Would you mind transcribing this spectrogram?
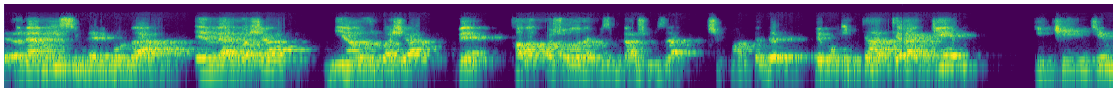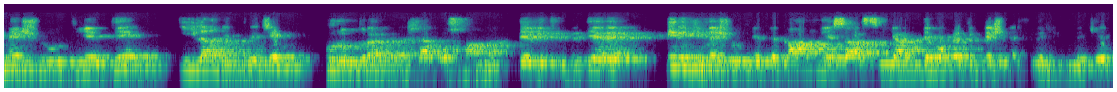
Ve önemli isimleri burada Enver Paşa, Niyazi Paşa ve Talat Paşa olarak bizim karşımıza çıkmaktadır. Ve bu İttihat Terakki ikinci meşrutiyeti ilan ettirecek gruptur arkadaşlar Osmanlı Devleti'nde diyerek birinci meşrutiyette kanun esası yani demokratikleşme sürecindeki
